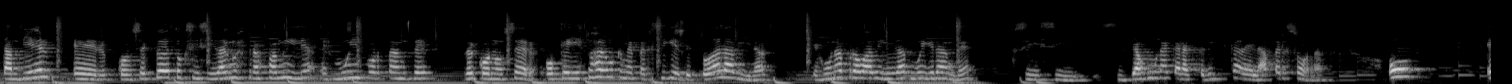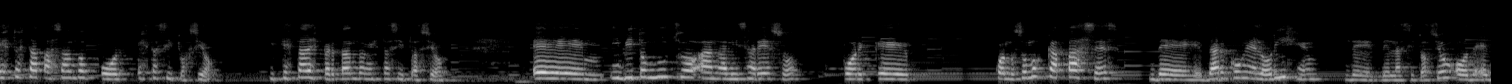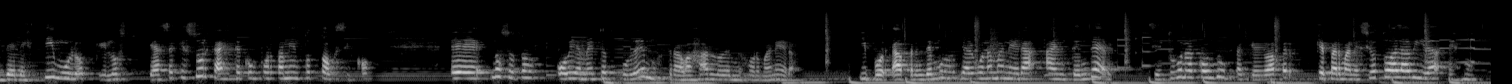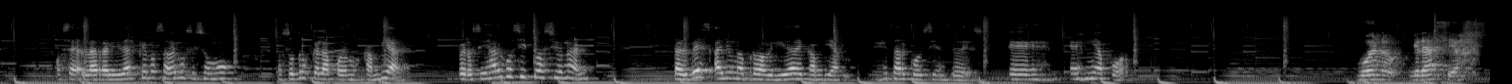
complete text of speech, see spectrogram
también el, concepto de toxicidad en nuestra familia es muy importante reconocer, ok, esto es algo que me persigue de toda la vida, que es una probabilidad muy grande, si, si, si ya es una característica de la persona, o esto está pasando por esta situación y qué está despertando en esta situación. Eh, invito mucho a analizar eso porque cuando somos capaces de dar con el origen de, la situación o de, del estímulo que, los, que hace que surja este comportamiento tóxico, eh, nosotros obviamente podemos trabajarlo de mejor manera y aprendemos de alguna manera a entender si esto es una conducta que, va que permaneció toda la vida, o sea, la realidad es que no sabemos si somos nosotros que la podemos cambiar, pero si es algo situacional, tal vez hay una probabilidad de cambiarlo, es estar consciente de eso, es, es mi aporte. Bueno, gracias.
